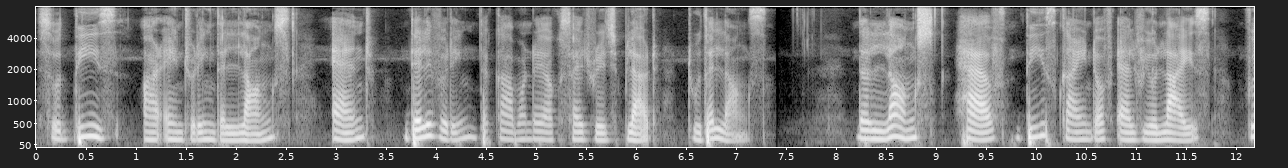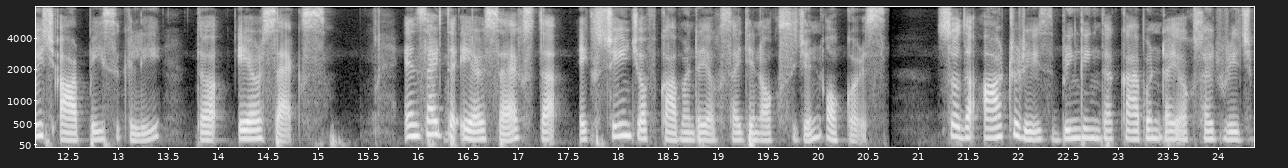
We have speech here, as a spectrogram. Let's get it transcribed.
So these are entering the lungs and delivering the carbon dioxide rich blood to the lungs. The lungs have these kind of alveoli which are basically the air sacs. Inside the air sacs, the exchange of carbon dioxide and oxygen occurs. So the arteries bringing the carbon dioxide rich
